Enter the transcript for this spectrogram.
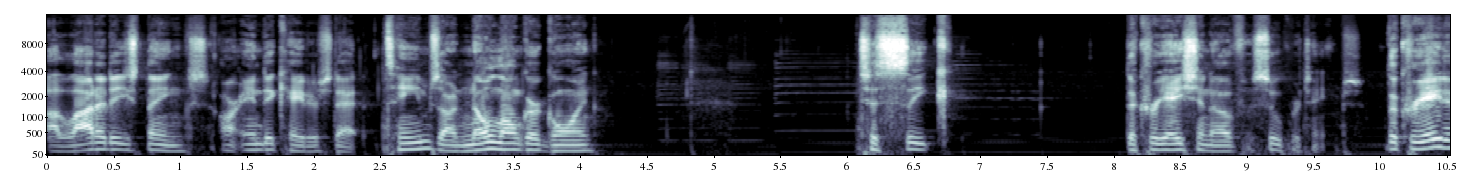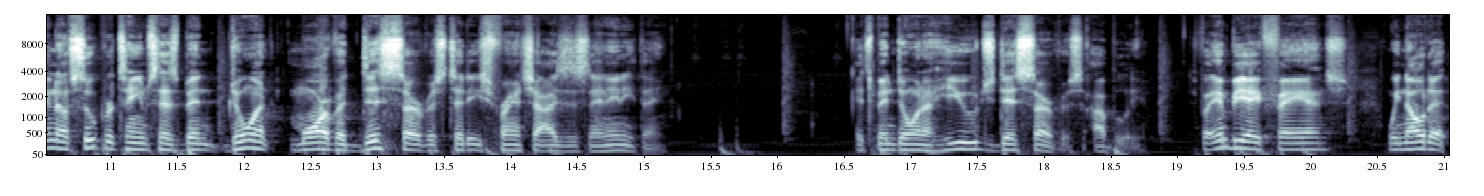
a lot of these things are indicators that teams are no longer going to seek the creation of super teams. The creating of super teams has been doing more of a disservice to these franchises than anything. It's been doing a huge disservice, I believe. For NBA fans, we know that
